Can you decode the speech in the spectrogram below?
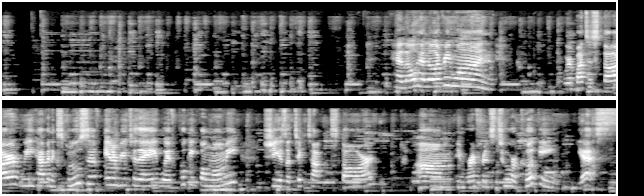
Hello, hello, everyone. We're about to start. We have an exclusive interview today with Cooking con Omi. She is a TikTok star um, in reference to her cooking. Yes,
